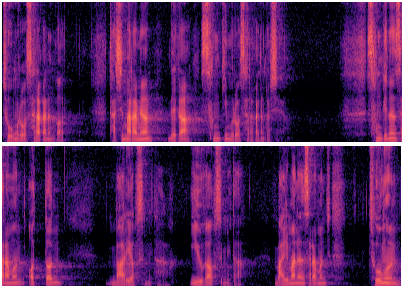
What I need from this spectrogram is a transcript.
종으로 살아가는 것. 다시 말하면 내가 섬김으로 살아가는 것이에요. 섬기는 사람은 어떤 말이 없습니다. 이유가 없습니다. 말 많은 사람은 종은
